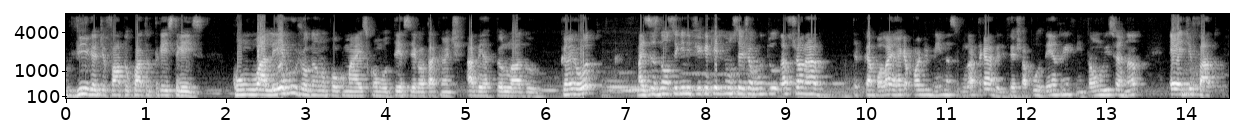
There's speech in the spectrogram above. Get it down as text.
vira de fato o 4-3-3 com o Alejo jogando um pouco mais como terceiro atacante aberto pelo lado canhoto, mas isso não significa que ele não seja muito acionado, até porque a bola aérea pode vir na segunda trave, ele fechar por dentro, enfim. Então o Luiz Fernando é de fato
